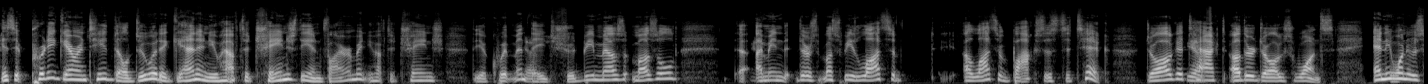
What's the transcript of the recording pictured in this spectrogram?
is it pretty guaranteed they'll do it again and you have to change the environment? You have to change the equipment. Yes. They should be muzzled. Uh, I mean, there's must be lots of uh, lots of boxes to tick. Dog attacked other dogs once. Anyone who's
